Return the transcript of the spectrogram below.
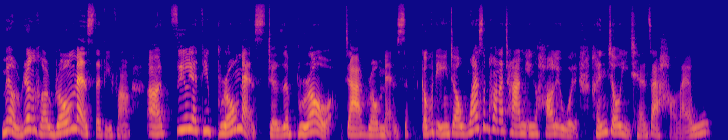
没有任何 romance 的地方，啊、只有一点 bromance，就是 bro 加 romance。搿部电影叫 Once Upon a Time in Hollywood，很久以前在好莱坞。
